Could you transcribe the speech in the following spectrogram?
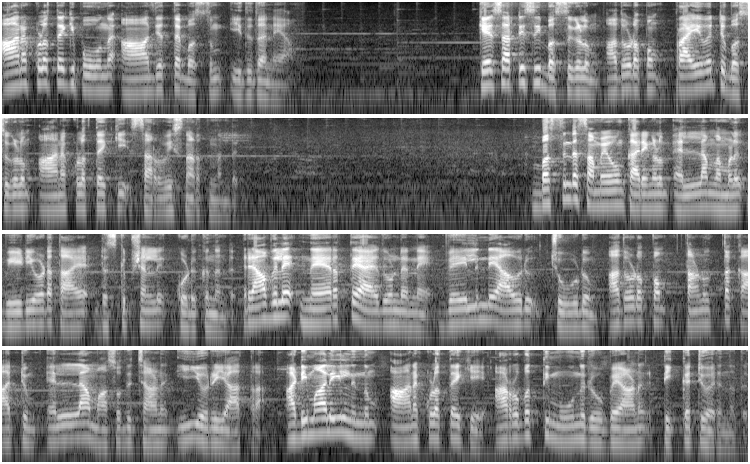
ആനക്കുളത്തേക്ക് പോകുന്ന ആദ്യത്തെ ബസ്സും ഇത് തന്നെയാണ് K S R T C ബസ്സുകളും അതോടൊപ്പം പ്രൈവറ്റ് ബസ്സുകളും ആനക്കുളത്തേക്ക് സർവീസ് നടത്തുന്നുണ്ട്. ബസ്സിന്റെ സമയവും കാര്യങ്ങളും എല്ലാം നമ്മൾ വീഡിയോയുടെ താഴെ ഡിസ്ക്രിപ്ഷനിൽ കൊടുക്കുന്നുണ്ട്. രാവിലെ നേരത്തെ ആയതുകൊണ്ട് തന്നെ വെയിലിന്റെ ആ ഒരു ചൂടും അതോടൊപ്പം തണുത്ത കാറ്റും എല്ലാം ആസ്വദിച്ചാണ് ഈ ഒരു യാത്ര. അടിമാലിയിൽ നിന്നും ആനക്കുളത്തേക്ക് അറുപത്തി രൂപയാണ് ടിക്കറ്റ് വരുന്നത്.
